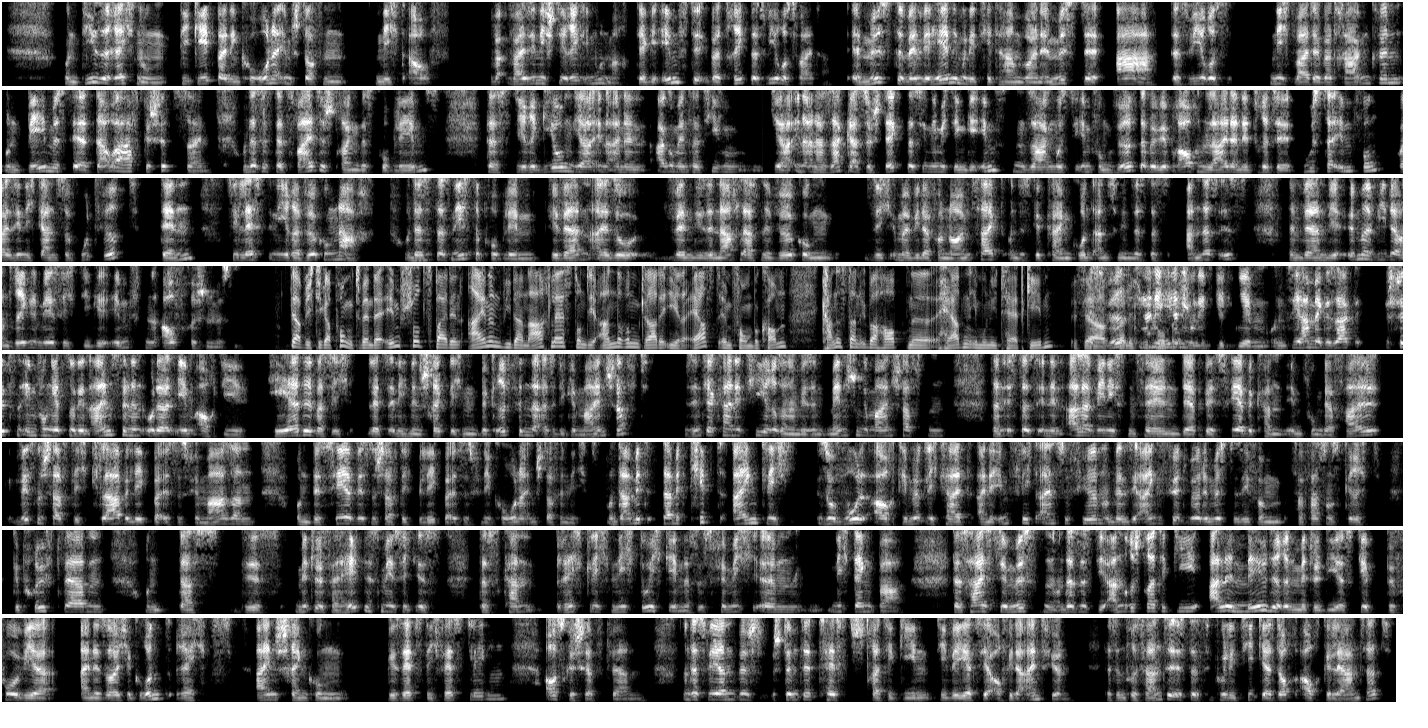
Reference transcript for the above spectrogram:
Und diese Rechnung, die geht bei den Corona-Impfstoffen nicht auf weil sie nicht steril immun macht. Der Geimpfte überträgt das Virus weiter. Er müsste, wenn wir Herdenimmunität haben wollen, er müsste A, das Virus nicht weiter übertragen können und B müsste er dauerhaft geschützt sein. Und das ist der zweite Strang des Problems, dass die Regierung ja in einen argumentativen, ja, in einer Sackgasse steckt, dass sie nämlich den Geimpften sagen muss, die Impfung wirkt, aber wir brauchen leider eine dritte Boosterimpfung, weil sie nicht ganz so gut wirkt, denn sie lässt in ihrer Wirkung nach. Und das ist das nächste Problem. Wir werden also, wenn diese nachlassende Wirkung sich immer wieder von neuem zeigt und es gibt keinen Grund anzunehmen, dass das anders ist, dann werden wir immer wieder und regelmäßig die Geimpften auffrischen müssen. Ja, wichtiger Punkt. Wenn der Impfschutz bei den einen wieder nachlässt und die anderen gerade ihre Erstimpfung bekommen, kann es dann überhaupt eine Herdenimmunität geben? Ist ja es wird völlig keine Herdenimmunität geben. Und Sie haben ja gesagt, schützen Impfungen jetzt nur den Einzelnen oder eben auch die Herde, was ich letztendlich einen schrecklichen Begriff finde, also die Gemeinschaft. Wir sind ja keine Tiere, sondern wir sind Menschengemeinschaften. Dann ist das in den allerwenigsten Fällen der bisher bekannten Impfung der Fall. Wissenschaftlich klar belegbar ist es für Masern und bisher wissenschaftlich belegbar ist es für die Corona-Impfstoffe nicht. Und damit, damit kippt eigentlich sowohl auch die Möglichkeit, eine Impfpflicht einzuführen. Und wenn sie eingeführt würde, müsste sie vom Verfassungsgericht geprüft werden. Und dass das Mittel verhältnismäßig ist, das kann rechtlich nicht durchgehen. Das ist für mich ähm, nicht denkbar. Das heißt, wir müssten, und das ist die andere Strategie, alle milderen Mittel, die es gibt, bevor wir eine solche Grundrechtseinschränkung gesetzlich festlegen, ausgeschöpft werden. Und das wären bestimmte Teststrategien, die wir jetzt ja auch wieder einführen. Das Interessante ist, dass die Politik ja doch auch gelernt hat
